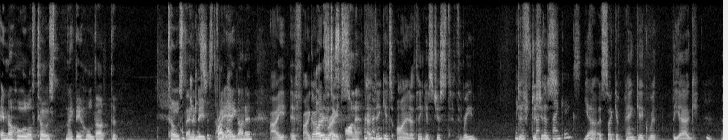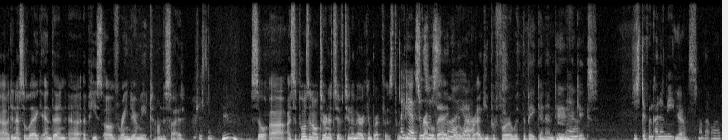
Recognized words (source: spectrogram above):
in a hole of toast. Like they hold out the toast I and then think they fry on it. egg on it. I if I got Or it is it right, just on it? I think it's on it. I think it's just three. Like Diff- a stack dishes. of pancakes. Yeah, it's like a pancake with the egg, Hmm. uh, the nestled egg, and then uh, a piece of reindeer meat on the side. Interesting. So uh, I suppose an alternative to an American breakfast would I be guess, it's scrambled egg similar, or whatever egg you prefer with the bacon and the Mm. Yeah. pancakes. Just different kind of meat. Yeah. It's not that wild.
